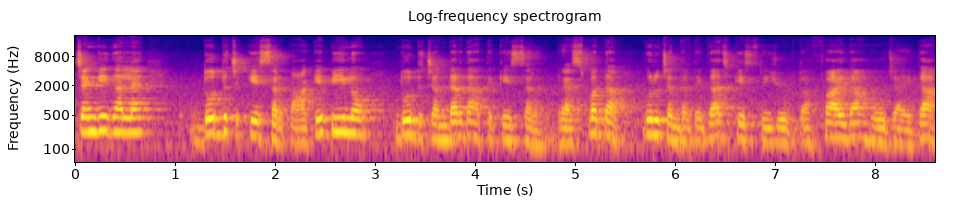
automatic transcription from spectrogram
ਚੰਗੀ ਗੱਲ ਹੈ, ਦੁੱਧ 'ਚ ਕੇਸਰ ਪਾ ਕੇ ਪੀ ਲਓ, ਦੁੱਧ ਚੰਦਰ ਦਾ ਤੇ ਕੇਸਰ ਬ੍ਰਹਿਸਪਤ ਦਾ, ਗੁਰੂ ਚੰਦਰ ਦੇ ਗੱਜ ਕੇਸਰੀ ਯੋਗ ਦਾ ਫਾਇਦਾ ਹੋ ਜਾਏਗਾ।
